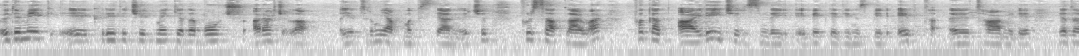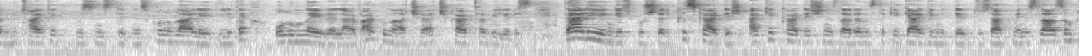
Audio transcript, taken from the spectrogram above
Ödemek, e, kredi çekmek ya da borç araçla yatırım yapmak isteyenler için fırsatlar var. Fakat aile içerisinde e, beklediğiniz bir ev ta- e, tamiri ya da müteahhite gitmesini istediğiniz konularla ilgili de olumlu evreler var. Bunu açığa çıkartabiliriz. Değerli yengeç burçları, kız kardeş, erkek kardeşinizle aranızdaki gerginlikleri düzeltmeniz lazım.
